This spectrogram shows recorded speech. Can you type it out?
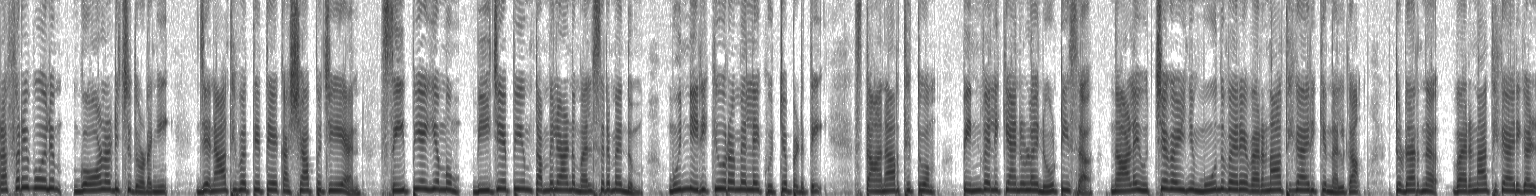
റഫറി പോലും ഗോളടിച്ചു തുടങ്ങി. ജനാധിപത്യത്തെ കശാപ്പ് ചെയ്യാൻ സി പി ഐ എമ്മും ബി ജെ പിയും തമ്മിലാണ് മത്സരമെന്നും മുൻ ഇരിക്കൂർ എം എൽ എ കുറ്റപ്പെടുത്തി. സ്ഥാനാർത്ഥിത്വം പിൻവലിക്കാനുള്ള നോട്ടീസ് നാളെ ഉച്ചകഴിഞ്ഞ് മൂന്ന് വരെ വരണാധികാരിക്ക് നൽകാം. തുടർന്ന് വരണാധികാരികൾ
